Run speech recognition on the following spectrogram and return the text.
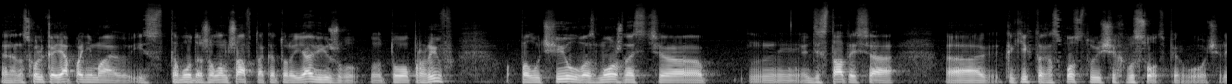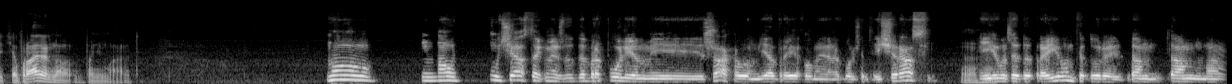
Э, Насколько я понимаю, из того даже ландшафта, который я вижу, э, то прорыв получил возможность э, э, каких-то господствующих высот в первую очередь. Я правильно понимаю это? Ну, на участок между Добропольем и Шаховым я проехал, наверное, больше тысячи раз. Мгм. И вот этот район, который там, там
